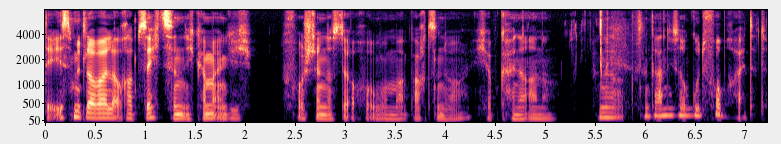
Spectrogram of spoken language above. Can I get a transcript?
Der ist mittlerweile auch ab 16. Ich kann mir eigentlich vorstellen, dass der auch irgendwann mal ab 18 war. Ich habe keine Ahnung. Wir sind gar nicht so gut vorbereitet.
